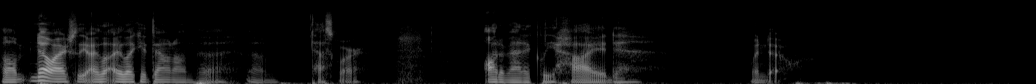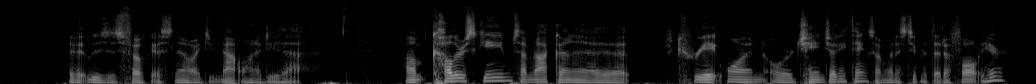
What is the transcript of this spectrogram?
Um, no, actually, I, I, like it down on the um, taskbar. Automatically hide window. If it loses focus, no, I do not want to do that. Um, color schemes, I'm not going to create one or change anything, so I'm going to stick with the default here.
